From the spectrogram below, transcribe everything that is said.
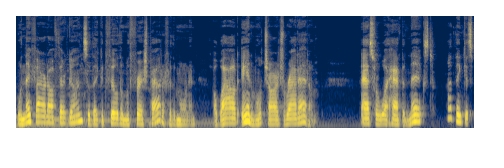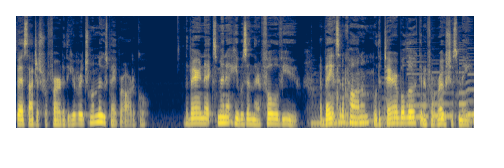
When they fired off their guns so they could fill them with fresh powder for the morning, a wild animal charged right at them. As for what happened next, I think it's best I just refer to the original newspaper article. The very next minute he was in their full view, advancing upon them with a terrible look and a ferocious mien.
